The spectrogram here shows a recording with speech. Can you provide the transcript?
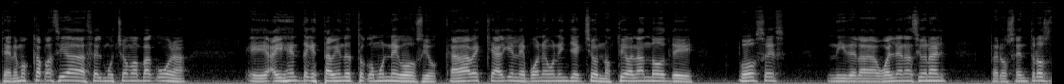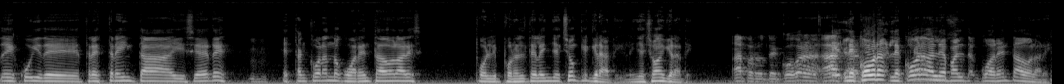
tenemos capacidad de hacer mucho más vacunas. Eh, hay gente que está viendo esto como un negocio. Cada vez que alguien le pone una inyección, no estoy hablando de voces ni de la Guardia Nacional, pero centros de CUI de 330 y CDT están cobrando 40 dólares por ponerte la inyección, que es gratis. La inyección es gratis. Ah, pero te cobran. Ah, le cobran, le cobran al 40 dólares.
